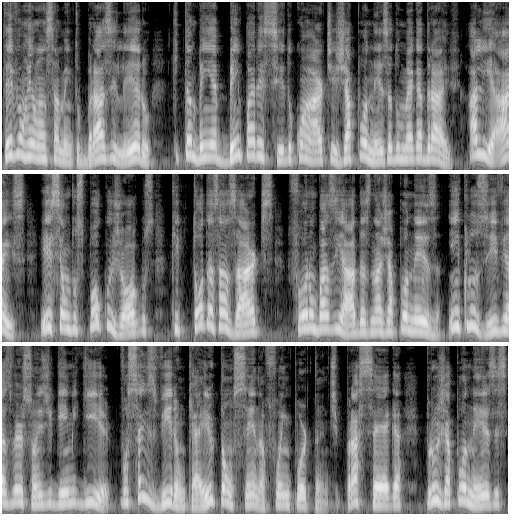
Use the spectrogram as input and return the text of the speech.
Teve um relançamento brasileiro que também é bem parecido com a arte japonesa do Mega Drive. Aliás, esse é um dos poucos jogos que todas as artes foram baseadas na japonesa, inclusive as versões de Game Gear. Vocês viram que a Ayrton Senna foi importante para a SEGA, para os japoneses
